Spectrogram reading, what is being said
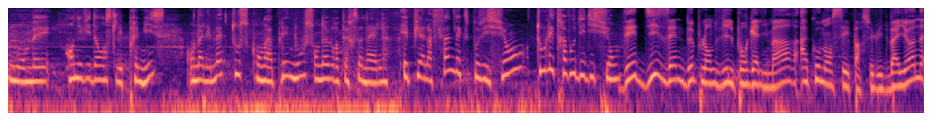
où on met en évidence les prémices on allait mettre tout ce qu'on a appelé, nous, son œuvre personnelle. Et puis à la fin de l'exposition, tous les travaux d'édition. Des dizaines de plans de ville pour Gallimard, à commencer par celui de Bayonne,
